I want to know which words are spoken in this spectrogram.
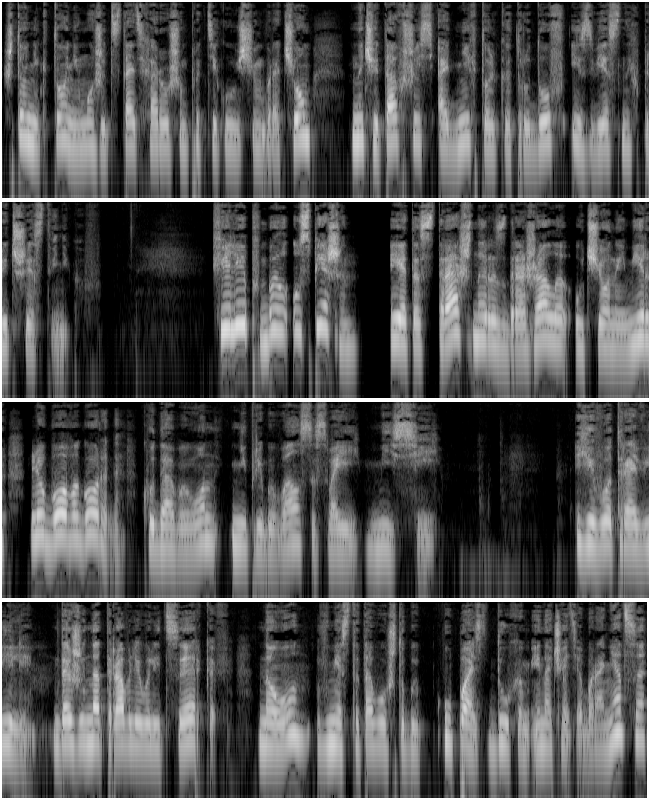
что никто не может стать хорошим практикующим врачом, начитавшись одних только трудов известных предшественников. Филипп был успешен, и это страшно раздражало ученый мир любого города, куда бы он ни пребывал со своей миссией. Его травили, даже натравливали церковь, но он, вместо того, чтобы упасть духом и начать обороняться,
